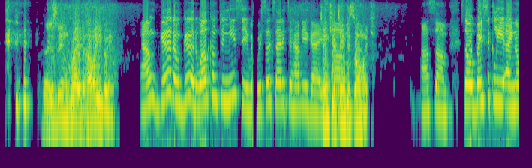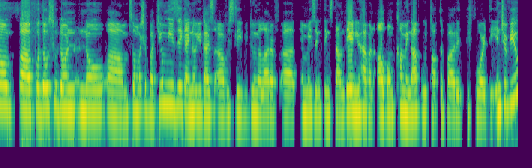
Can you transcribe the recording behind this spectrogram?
You're doing great. How are you doing? I'm good. I'm good. Welcome to Nisi. We're so excited to have you guys. Thank you. Um, thank you so much. Awesome. So basically, I know uh, for those who don't know um, so much about your music, I know you guys obviously be doing a lot of uh, amazing things down there, and you have an album coming up. We talked about it before the interview.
